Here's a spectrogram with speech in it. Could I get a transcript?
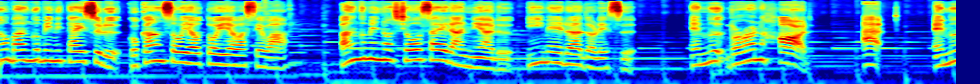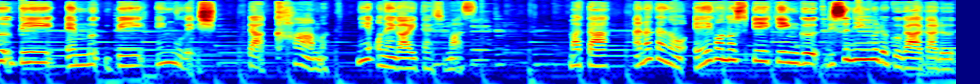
の番組に対するご感想やお問い合わせは番組の詳細欄にある E メールアドレス mburnhard.mbmbenglish.com にお願いいたします。また、あなたの英語のスピーキング、リスニング力が上がる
